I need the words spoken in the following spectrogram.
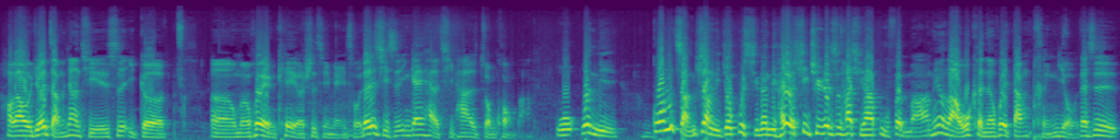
好了，我觉得长相其实是一个呃，我们会很 care 的事情，没错。但是其实应该还有其他的状况吧？我问你，光长相你就不行了？你还有兴趣认识他其他部分吗？没有啦，我可能会当朋友，但是。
